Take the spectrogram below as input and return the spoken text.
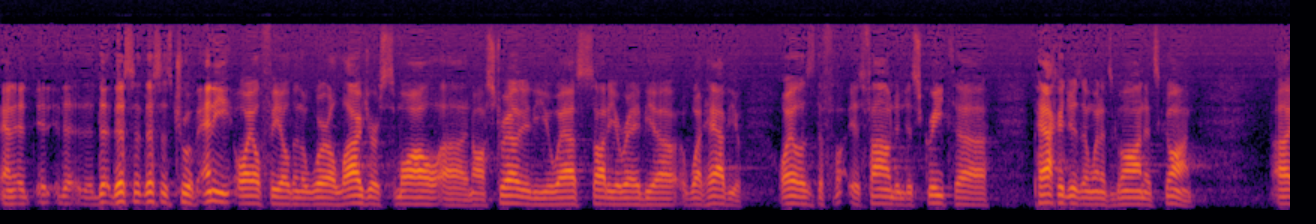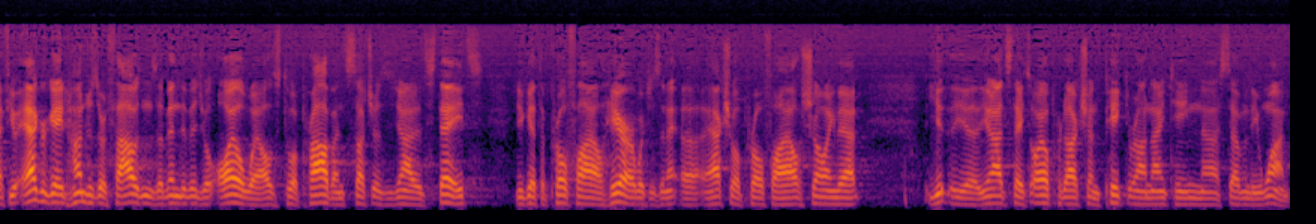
and it, it, this, this is true of any oil field in the world, large or small, uh, in Australia, the U.S., Saudi Arabia, what have you. Oil is, is found in discrete uh, packages, and when it's gone, it's gone. Uh, if you aggregate hundreds or thousands of individual oil wells to a province, such as the United States, you get the profile here, which is an, uh, actual profile showing that the uh, United States oil production peaked around 1971.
